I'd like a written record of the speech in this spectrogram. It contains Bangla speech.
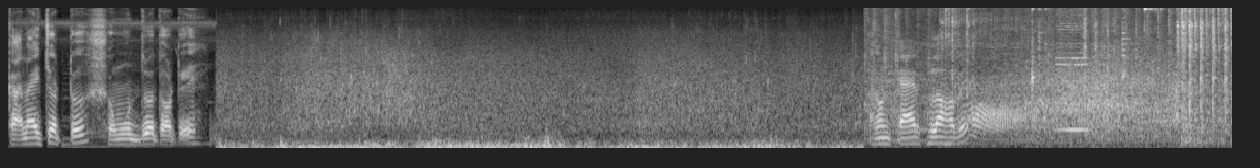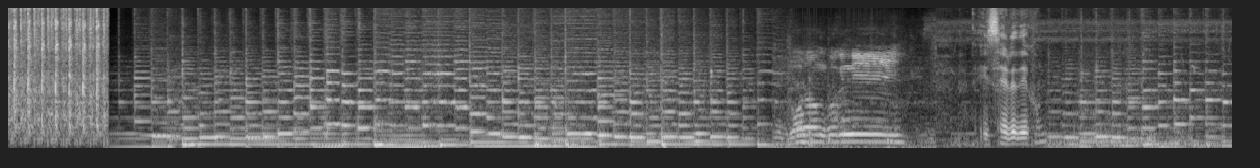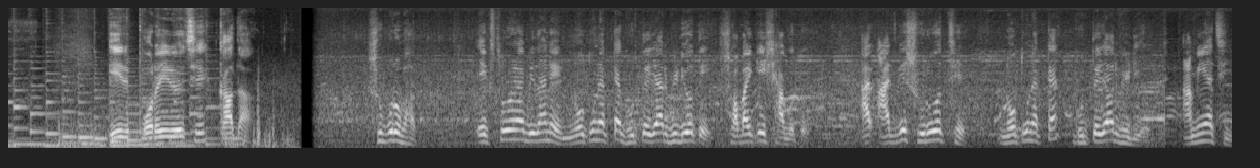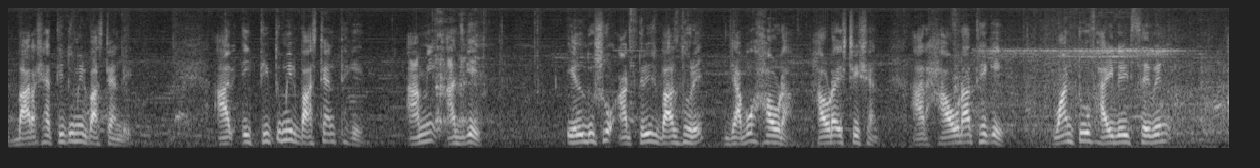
কানাইচট্ট সমুদ্র তটে। এখন টায়ার খোলা হবে। এই সাইডে দেখুন। এর পরেই রয়েছে কাদা। সুপ্রভাত। এক্সপ্লোরার বিধানের নতুন একটা ঘুরতে যাওয়ার ভিডিওতে সবাইকেই স্বাগত। আর আজকে শুরু হচ্ছে নতুন একটা ঘুরতে যাওয়ার ভিডিও। আমি আছি বারাসাত তিতুমির বাস স্ট্যান্ডে। আর এই তিতুমির বাস স্ট্যান্ড থেকে আমি আজকে এল দুশো আটত্রিশ বাস ধরে যাব হাওড়া হাওড়া স্টেশন। আর হাওড়া থেকে one two five eight seven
